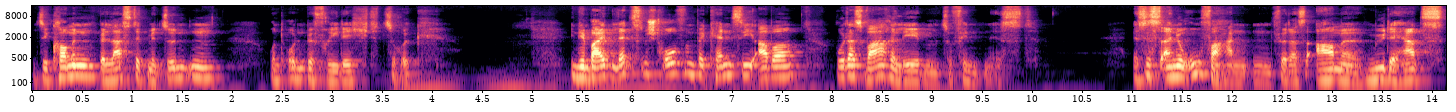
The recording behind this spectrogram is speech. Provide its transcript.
Und sie kommen belastet mit Sünden, und unbefriedigt zurück. In den beiden letzten Strophen bekennt sie aber, wo das wahre Leben zu finden ist. Es ist eine Ruhe vorhanden für das arme, müde Herz,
